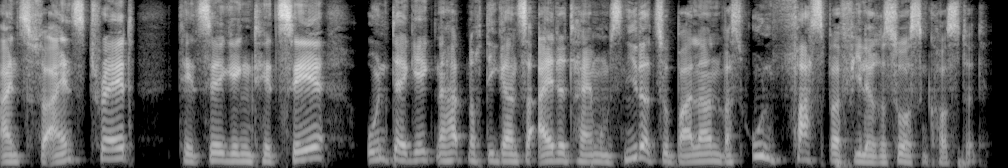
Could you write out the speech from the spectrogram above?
1 für 1 Trade, TC gegen TC und der Gegner hat noch die ganze Idle Time, ums niederzuballern, was unfassbar viele Ressourcen kostet.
